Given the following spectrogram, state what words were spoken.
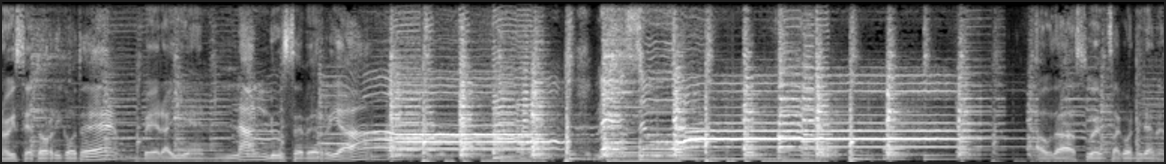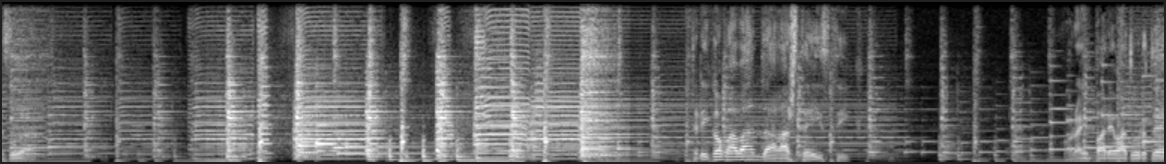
Noiz etorrikote, beraien lan luze berria, hau da zuentzako nire mezua. Trikoma banda gazteiztik. Orain pare bat urte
